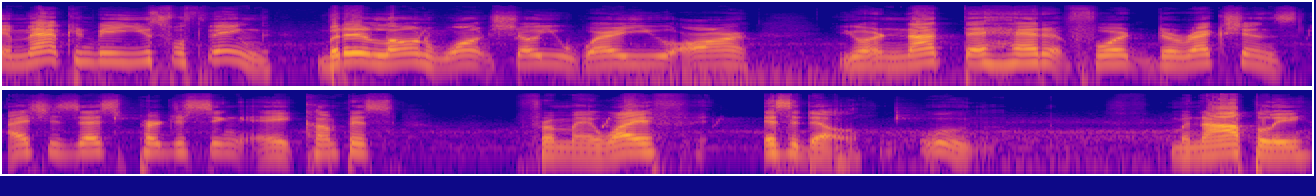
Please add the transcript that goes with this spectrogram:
a map can be a useful thing, but it alone won't show you where you are. You are not the head for directions. I suggest purchasing a compass from my wife, Iselda. Ooh, Monopoly.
